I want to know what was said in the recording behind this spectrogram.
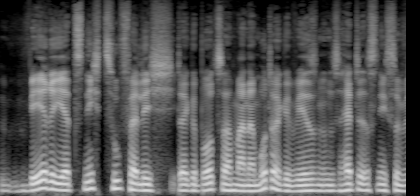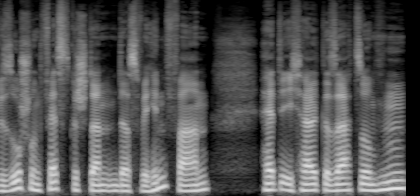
Wäre jetzt nicht zufällig der Geburtstag meiner Mutter gewesen und hätte es nicht sowieso schon festgestanden, dass wir hinfahren, hätte ich halt gesagt so, hm,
